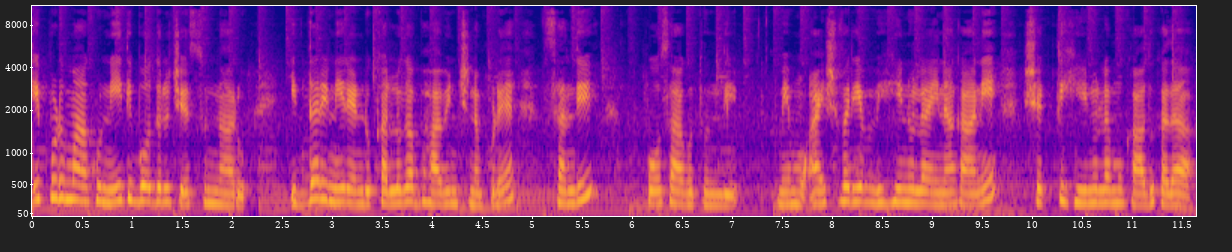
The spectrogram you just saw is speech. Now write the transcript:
ఇప్పుడు మాకు నీతి బోధలు చేస్తున్నారు. ఇద్దరిని రెండు కళ్ళుగా భావించినప్పుడే సంధి పోసాగుతుంది. మేము ఐశ్వర్య విహీనులైనా కానీ శక్తిహీనులము కాదు కదా.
